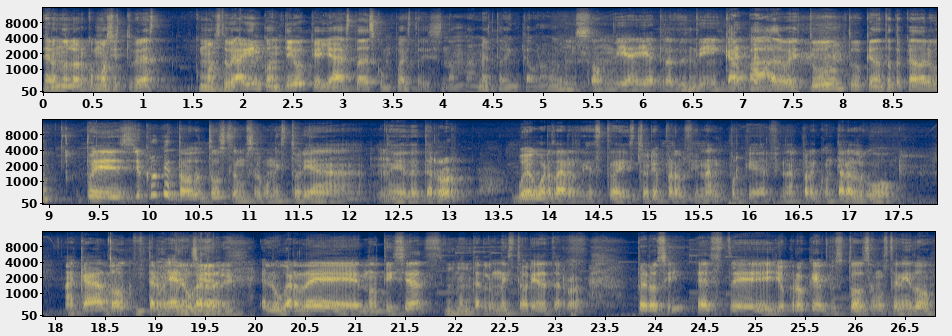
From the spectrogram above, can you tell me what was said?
era un olor como si estuvieras, como si estuviera alguien contigo que ya está descompuesto. Y dices, no mames, está bien cabrón, güey. Un zombie ahí atrás de ti. Capaz, güey. ¿Tú, tú, que no te ha tocado algo? Pues yo creo que todos tenemos alguna historia eh, de terror voy a guardar esta historia para el final, porque al final para contar algo Acá, Doc, en lugar, de, en lugar de noticias, meterle una historia de terror. Pero sí, este, yo creo que pues todos hemos tenido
